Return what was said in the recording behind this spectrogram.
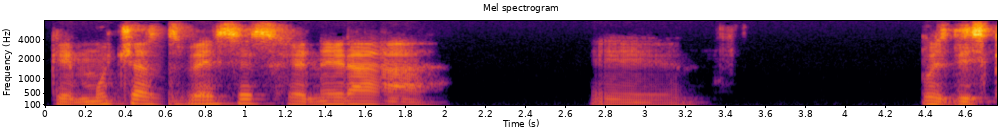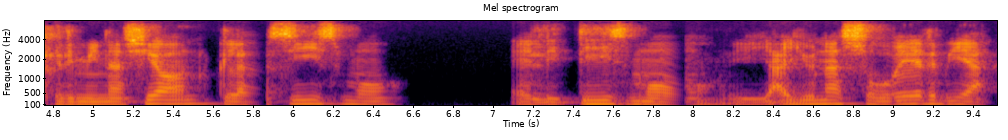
que muchas veces genera eh, pues discriminación, clasismo, elitismo y hay una soberbia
